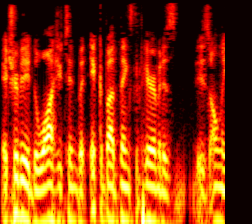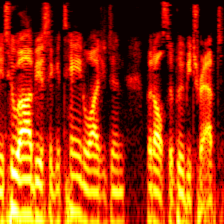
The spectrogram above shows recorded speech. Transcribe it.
attributed to Washington. But Ichabod thinks the pyramid is is only too obvious to contain Washington, but also booby trapped.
